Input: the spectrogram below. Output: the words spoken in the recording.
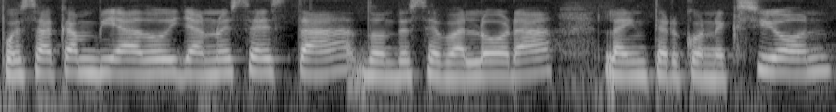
pues ha cambiado y ya no es esta donde se valora la interconexión.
